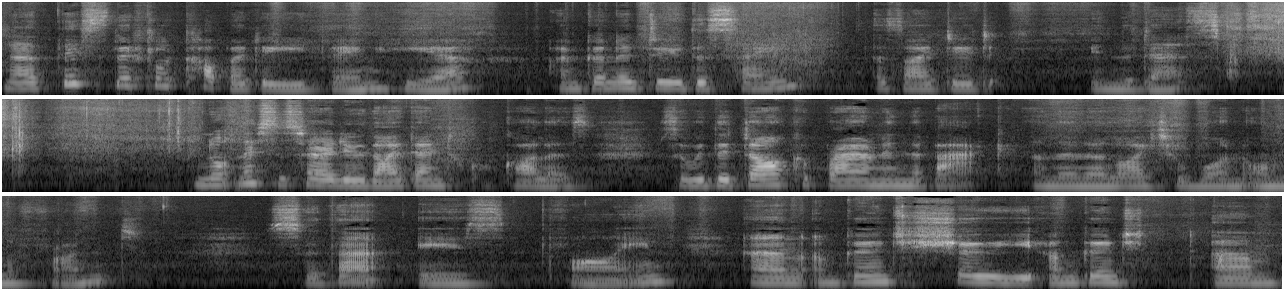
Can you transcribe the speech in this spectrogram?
Now this little cupboardy thing here, I'm going to do the same as I did in the desk. Not necessarily with identical colours. So with the darker brown in the back and then a lighter one on the front. So that is fine. And I'm going to show you, I'm going to, um,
